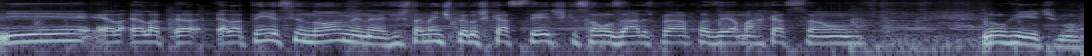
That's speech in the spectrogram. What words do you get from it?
E ela, ela, ela tem esse nome né, justamente pelos cacetes que são usados para fazer a marcação no ritmo.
